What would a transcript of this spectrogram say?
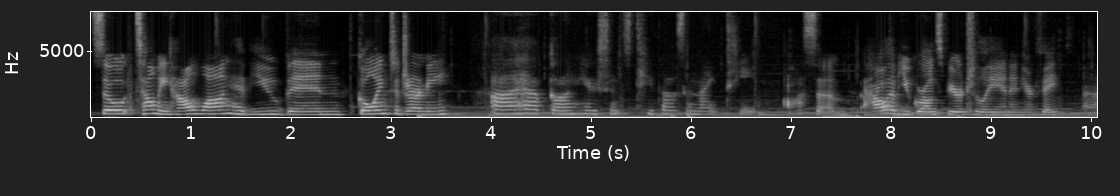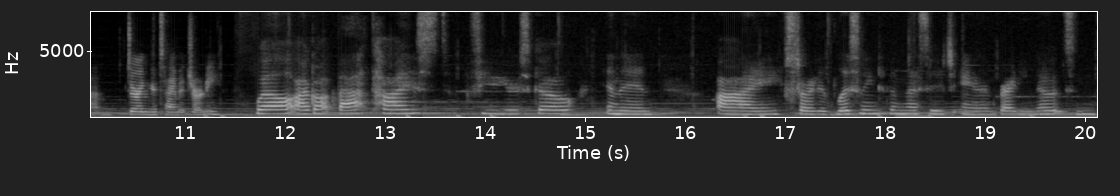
So tell me, how long have you been going to Journey? I have gone here since 2019. Awesome. How have you grown spiritually and in your faith um, during your time at Journey? Well, I got baptized a few years ago, and then I started listening to the message and writing notes, and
